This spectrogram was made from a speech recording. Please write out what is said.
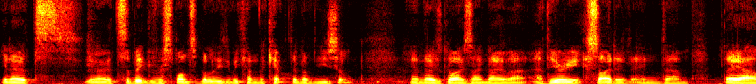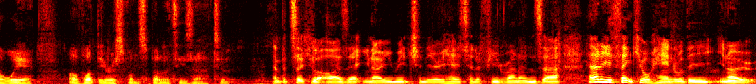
you know, it's you know, it's a big responsibility to become the captain of New Zealand. And those guys I know are, are very excited, and um, they are aware of what their responsibilities are too in particular Isaac, you know, you mentioned there he has had a few run-ins. Uh, how do you think he'll handle the, you know,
